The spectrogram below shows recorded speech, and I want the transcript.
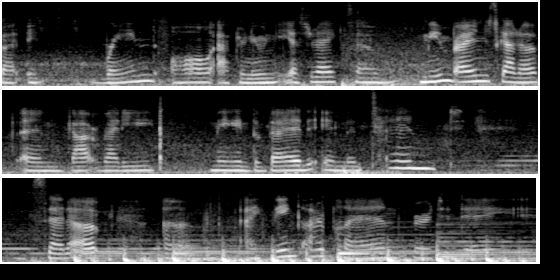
but it rained all afternoon yesterday. So me and Brian just got up and got ready, made the bed in the tent, set up. Um, I think our plan for today is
